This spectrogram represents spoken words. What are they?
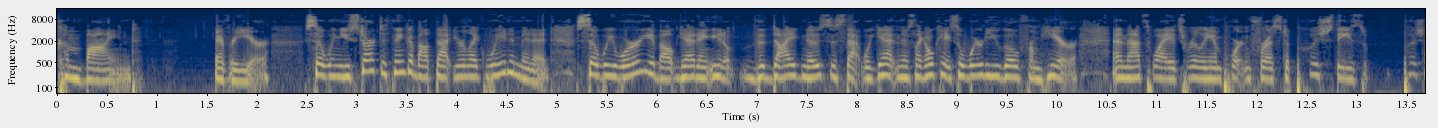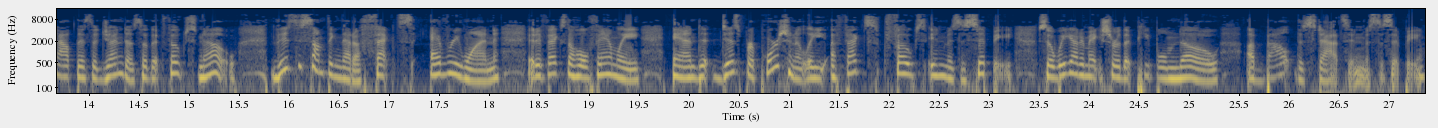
combined every year. So when you start to think about that, you're like, wait a minute. So we worry about getting, you know, the diagnosis that we get and it's like, okay, so where do you go from here? And that's why it's really important for us to push these push out this agenda so that folks know this is something that affects everyone. It affects the whole family and disproportionately affects folks in Mississippi. So we got to make sure that people know about the stats in Mississippi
